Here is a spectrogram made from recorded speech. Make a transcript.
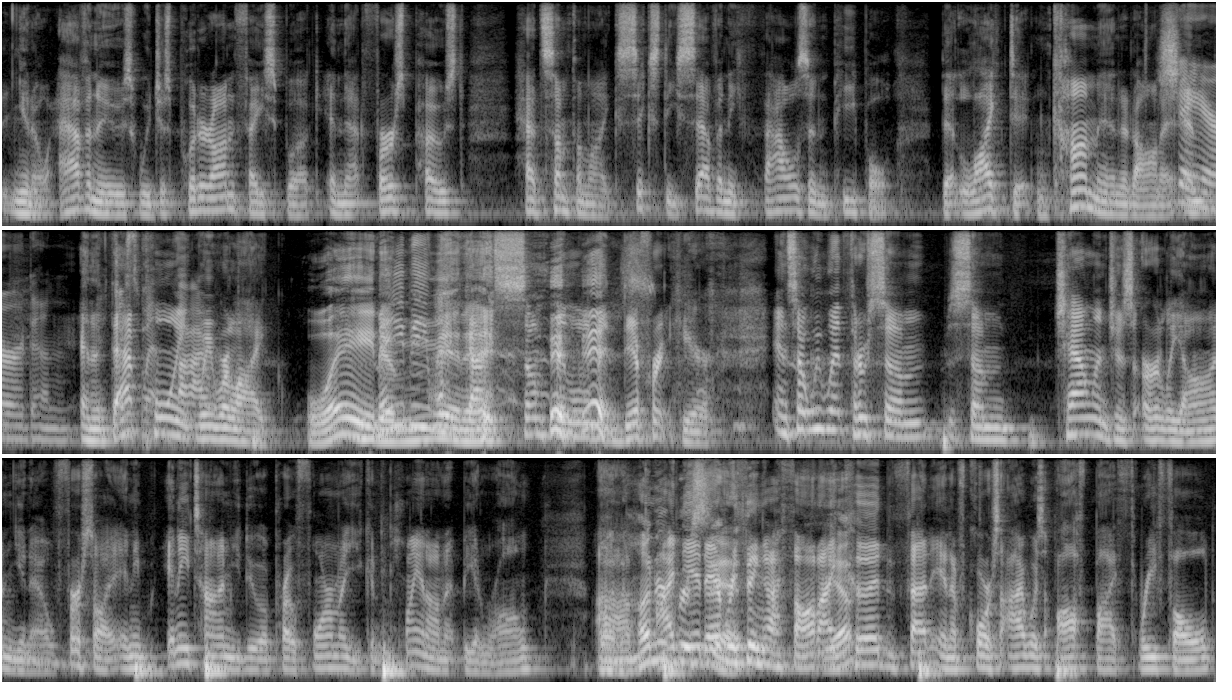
you know, avenues. We just put it on Facebook, and that first post had something like 60, 70,000 people that liked it and commented on it. And- Shared and. And, it at that just went point, we were like, Wait maybe a we've got something a little bit different here. And so we went through some some challenges early on. You know, first of all, any anytime you do a pro forma, you can plan on it being wrong. Um, I did everything I thought I Yep. could, and of course I was off by threefold.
